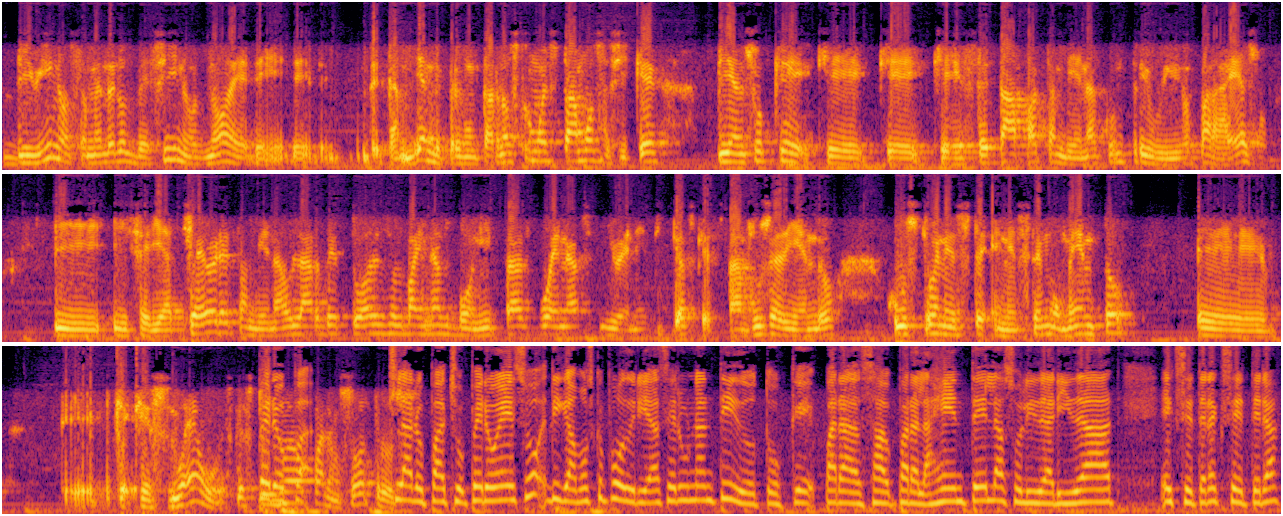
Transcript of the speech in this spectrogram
divinos también de los vecinos, ¿no? De- de- de- de también, de preguntarnos cómo estamos, así que pienso que, que, que, que esta etapa también ha contribuido para eso. Y, y sería chévere también hablar de todas esas vainas bonitas, buenas y benéficas que están sucediendo justo en este, en este momento. eh, eh, que, que es nuevo, es que esto es nuevo Pa- para nosotros. Claro, Pacho, pero eso digamos que podría ser un antídoto que para, para la gente, la solidaridad, etcétera, etcétera.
